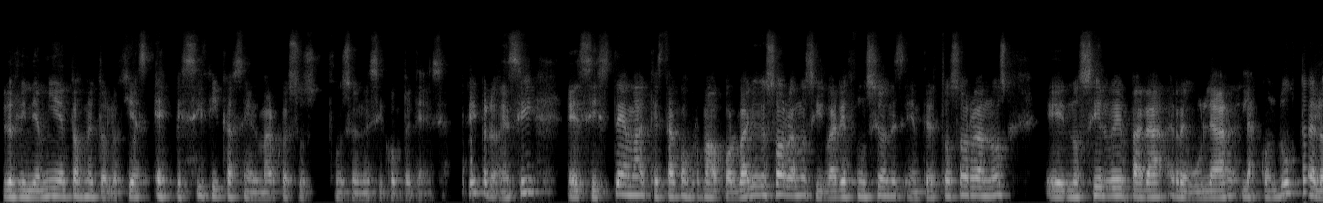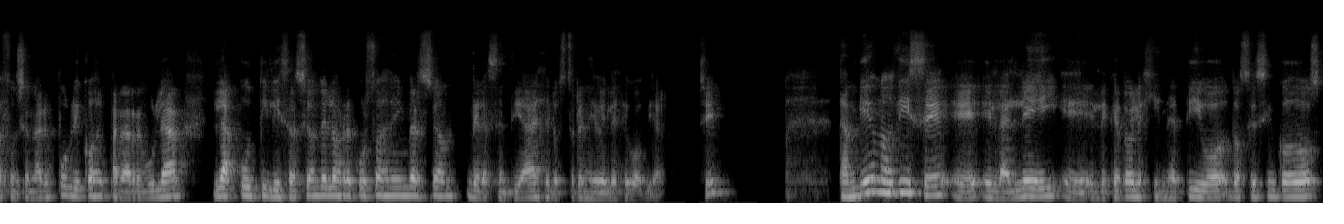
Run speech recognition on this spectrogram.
los lineamientos, metodologías específicas en el marco de sus funciones y competencias. ¿sí? Pero en sí, el sistema que está conformado por varios órganos y varias funciones entre estos órganos eh, nos sirve para regular la conducta de los funcionarios públicos, para regular la utilización de los recursos de inversión de las entidades de los tres niveles de gobierno. ¿sí? También nos dice eh, en la ley, eh, el decreto legislativo 1252,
